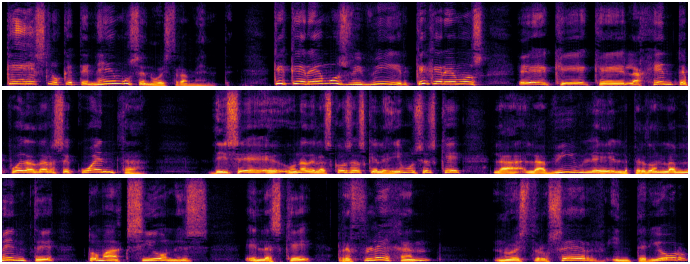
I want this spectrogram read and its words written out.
¿qué es lo que tenemos en nuestra mente? ¿Qué queremos vivir? ¿Qué queremos eh, que, la gente pueda darse cuenta? Dice, eh, una de las cosas que leímos es que la, Biblia, perdón, la mente toma acciones en las que reflejan nuestro ser interior,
